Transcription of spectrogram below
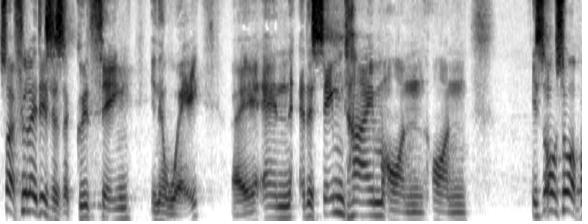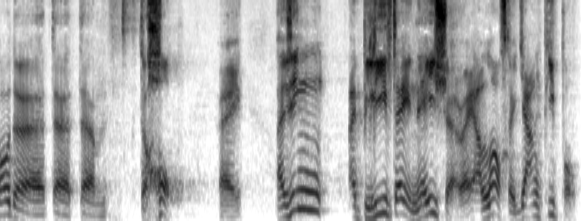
so I feel like this is a good thing in a way, right? And at the same time, on on, it's also about the the the, um, the hope, right? I think I believe that in Asia, right, a lot of the young people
